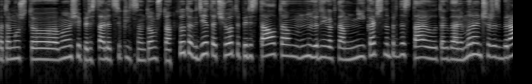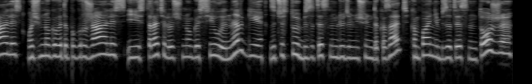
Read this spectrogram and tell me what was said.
потому что мы вообще перестали циклиться на том, что кто-то где-то чего-то перестал там, ну, вернее, как там, некачественно предоставил и так далее. Мы раньше разбирались, очень много в это погружались и стратили очень много сил и энергии. Зачастую безответственным людям ничего не доказать. Компании безответственным тоже.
